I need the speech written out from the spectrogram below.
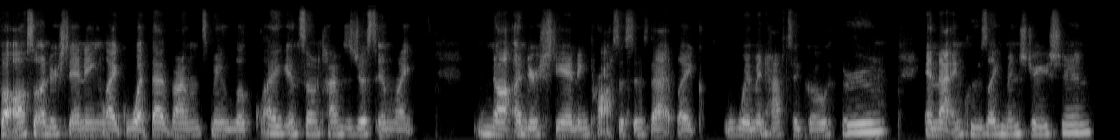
but also understanding like what that violence may look like. And sometimes just in like not understanding processes that like women have to go through. And that includes like menstruation,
